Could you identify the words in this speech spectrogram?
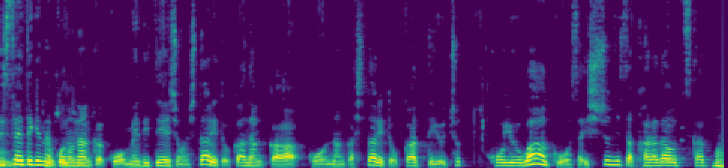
実際的なこのなんかこうメディテーションしたりとかなんかこうなんかしたりとかっていうちょっとこういうワークをさ一緒にさ体を使って、うん。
